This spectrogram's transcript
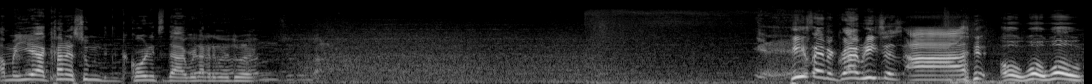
I mean, yeah, I kind of assumed according to that, we're not going to do it. He's not even grabbing. He's just, ah. Oh, whoa, whoa.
